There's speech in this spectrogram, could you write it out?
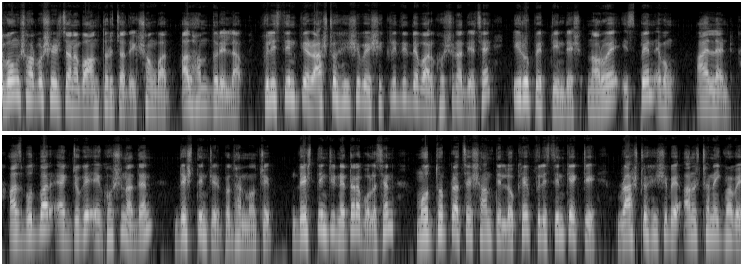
এবং সর্বশেষ জানাব আন্তর্জাতিক সংবাদ, আলহামদুলিল্লাহ। ফিলিস্তিনকে রাষ্ট্র হিসেবে স্বীকৃতি দেবার ঘোষণা দিয়েছে ইউরোপের তিন দেশ, নরওয়ে, স্পেন এবং আয়ারল্যান্ড। আজ বুধবার একযোগে এ ঘোষণা দেন দেশ তিনটির প্রধানমন্ত্রী। দেশ তিনটি নেতারা বলেছেন, মধ্যপ্রাচ্যে শান্তির লক্ষ্যে ফিলিস্তিনকে একটি রাষ্ট্র হিসেবে আনুষ্ঠানিকভাবে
